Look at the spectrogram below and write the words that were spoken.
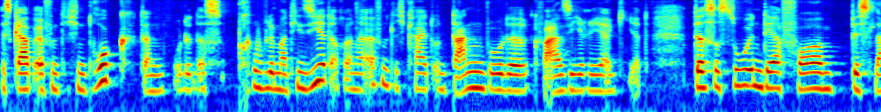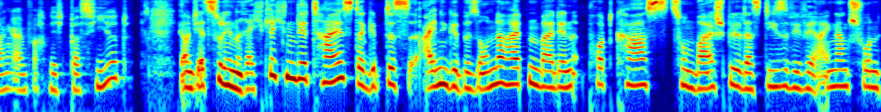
es gab öffentlichen Druck, dann wurde das problematisiert, auch in der Öffentlichkeit, und dann wurde quasi reagiert. Das ist so in der Form bislang einfach nicht passiert. Ja, und jetzt zu den rechtlichen Details. Da gibt es einige Besonderheiten bei den Podcasts, zum Beispiel, dass diese, wie wir eingangs schon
